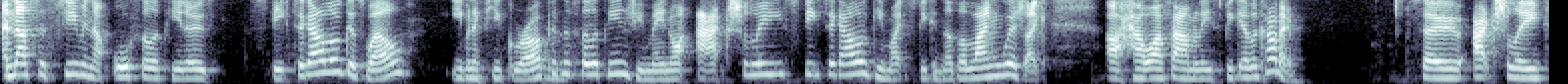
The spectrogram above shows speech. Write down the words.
and that's assuming that all Filipinos speak Tagalog as well. Even if you grow up in the Philippines, you may not actually speak Tagalog. You might speak another language, like uh, how our family speak Ilocano. So actually,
